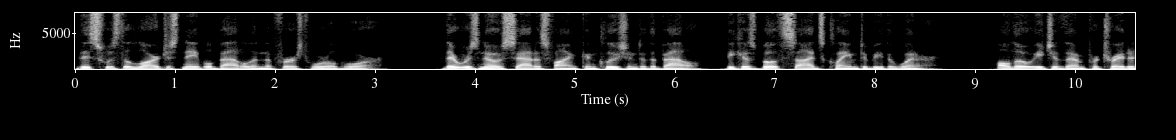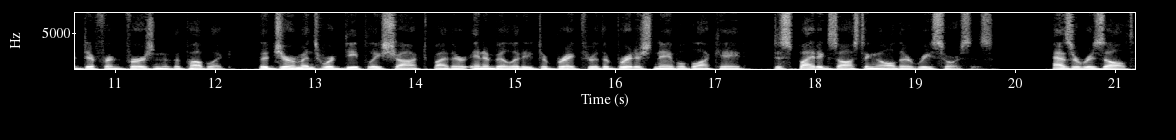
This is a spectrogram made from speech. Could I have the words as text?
This was the largest naval battle in the First World War. There was no satisfying conclusion to the battle, because both sides claimed to be the winner. Although each of them portrayed a different version of the public, the Germans were deeply shocked by their inability to break through the British naval blockade, despite exhausting all their resources. As a result,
